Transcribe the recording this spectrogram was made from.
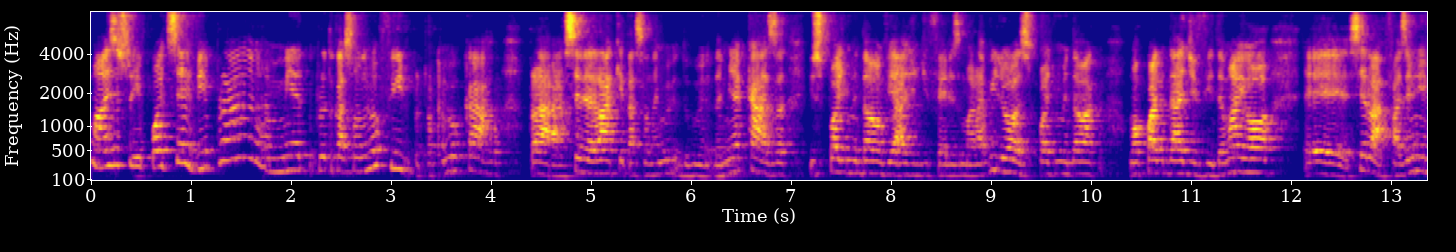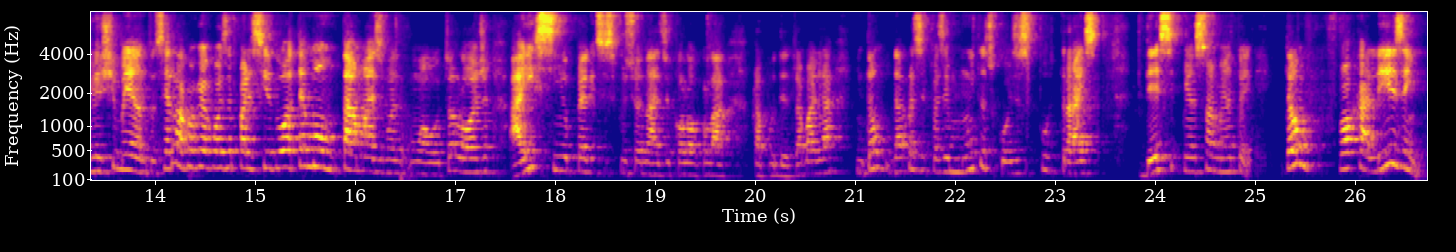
mas isso aí pode servir para a educação do meu filho, para trocar meu carro, para acelerar a quitação da minha, do, da minha casa. Isso pode me dar uma viagem de férias maravilhosa, pode me dar uma, uma qualidade de vida maior, é, sei lá, fazer um investimento, sei lá, qualquer coisa parecida, ou até montar mais uma, uma outra loja. Aí sim eu pego esses funcionários e coloco lá para poder trabalhar. Então dá para se fazer muitas coisas por trás desse pensamento aí. Então focalizem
